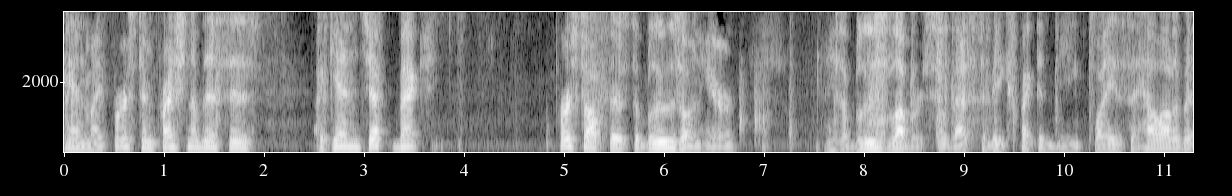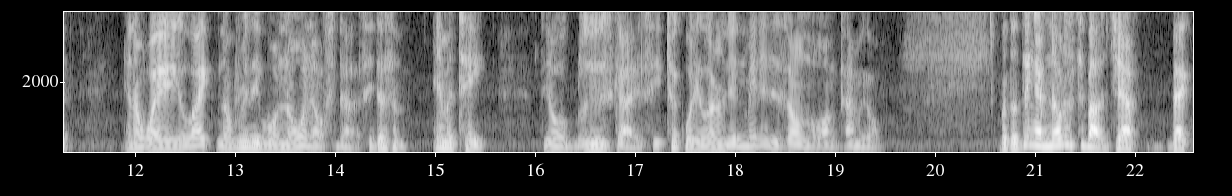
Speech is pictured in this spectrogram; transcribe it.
And my first impression of this is, again, Jeff Beck. First off, there's the blues on here. He's a blues lover, so that's to be expected. He plays the hell out of it in a way like no really well, no one else does. He doesn't imitate the old blues guys. He took what he learned and made it his own a long time ago. But the thing I've noticed about Jeff Beck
